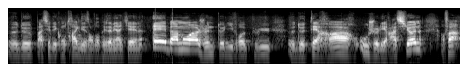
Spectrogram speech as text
de passer des contrats avec des entreprises américaines. Et eh ben moi, je ne te livre plus de terres rares ou je les rationne. Enfin,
